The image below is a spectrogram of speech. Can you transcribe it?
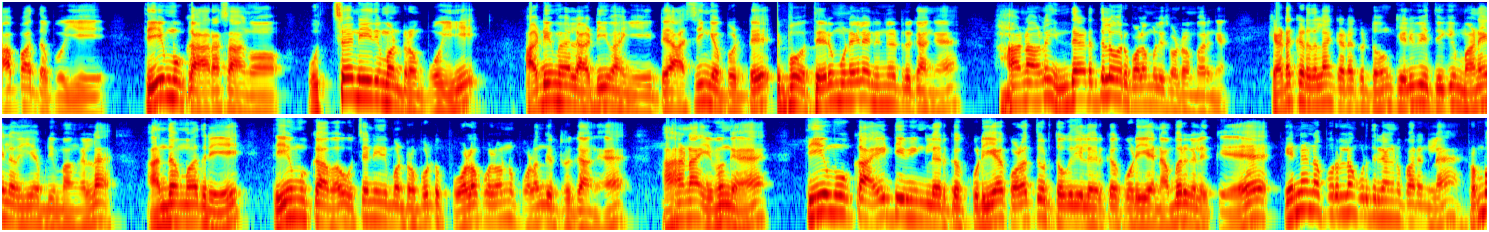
காப்பாற்ற போய் திமுக அரசாங்கம் உச்ச நீதிமன்றம் போய் அடி மேல அடி வாங்கிட்டு அசிங்கப்பட்டு இப்போது தெருமுனையில் நின்றுட்டு இருக்காங்க. ஆனாலும் இந்த இடத்துல ஒரு பழமொழி சொல்கிறேன் பாருங்க. கிடக்கிறதெல்லாம் கிடக்கட்டும் கெழுவியை தூக்கி மனையில் வை அப்படிம்பாங்கல்ல அந்த மாதிரி திமுகவை உச்சநீதிமன்றம் போட்டு பொல பொலன்னு பொழந்துட்டு இருக்காங்க. ஆனால் இவங்க திமுக ஐடி விங்கில் இருக்கக்கூடிய குளத்தூர் தொகுதியில் இருக்கக்கூடிய நபர்களுக்கு என்னென்ன பொருள்லாம் கொடுத்துருக்காங்கன்னு பாருங்களேன். ரொம்ப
